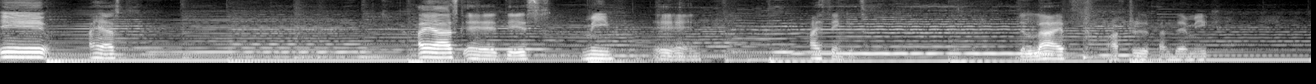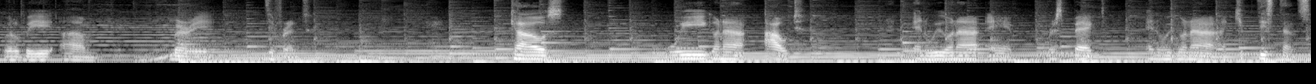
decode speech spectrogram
Uh, I ask. I ask uh, this me, and I think it. The life after the pandemic will be um, very different. Cause we gonna out and we're gonna uh, respect and we're gonna keep distance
